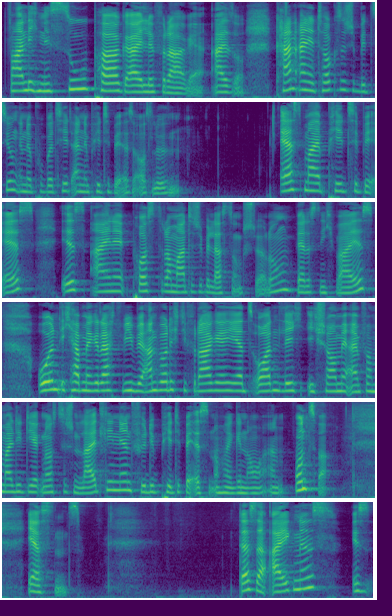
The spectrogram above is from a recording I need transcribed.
Fand ich eine super geile Frage. Also, kann eine toxische Beziehung in der Pubertät eine PTBS auslösen? Erstmal PTBS ist eine posttraumatische Belastungsstörung, wer das nicht weiß. Und ich habe mir gedacht, wie beantworte ich die Frage jetzt ordentlich? Ich schaue mir einfach mal die diagnostischen Leitlinien für die PTBS nochmal genauer an. Und zwar, erstens, das Ereignis ist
